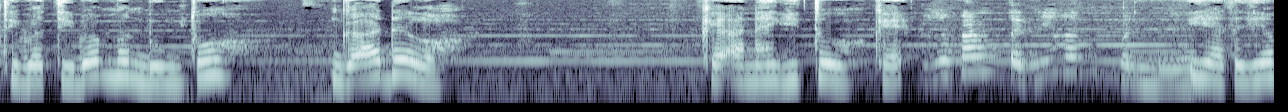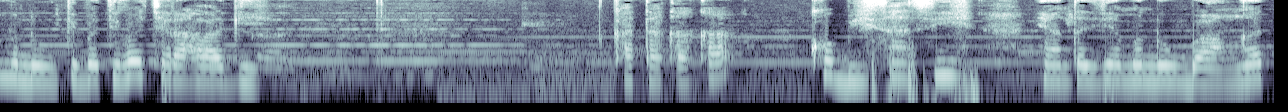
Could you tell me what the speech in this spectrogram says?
tiba-tiba mendung tuh nggak ada loh. Kayak aneh gitu, kayak Maksudnya kan tadinya kan mendung. iya tadinya mendung tiba-tiba cerah lagi. Kata kakak, kok bisa sih yang tadinya mendung banget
